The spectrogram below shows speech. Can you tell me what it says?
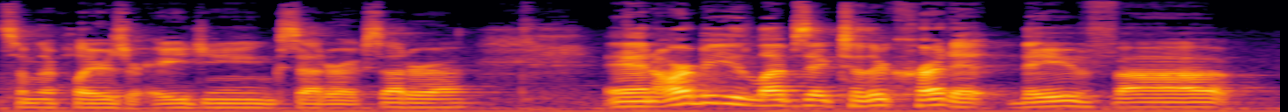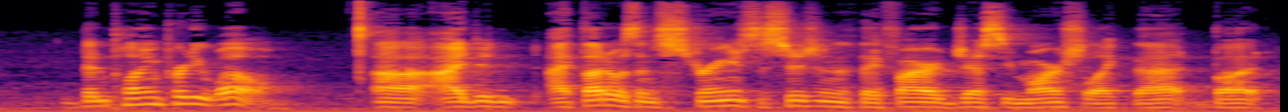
some of their players are aging, et cetera, et cetera. And RB Leipzig, to their credit, they've uh, been playing pretty well. Uh, I didn't. I thought it was a strange decision that they fired Jesse Marsch like that, but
